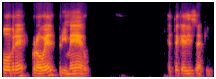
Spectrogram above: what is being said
Probé, probé el primero. Este que dice aquí.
